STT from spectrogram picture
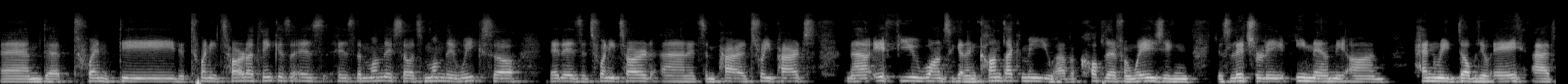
um, the twenty the twenty third. I think is is is the Monday. So it's Monday week. So it is the twenty third, and it's in part three parts. Now, if you want to get in contact with me, you have a couple of different ways. You can just literally email me on henrywa at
